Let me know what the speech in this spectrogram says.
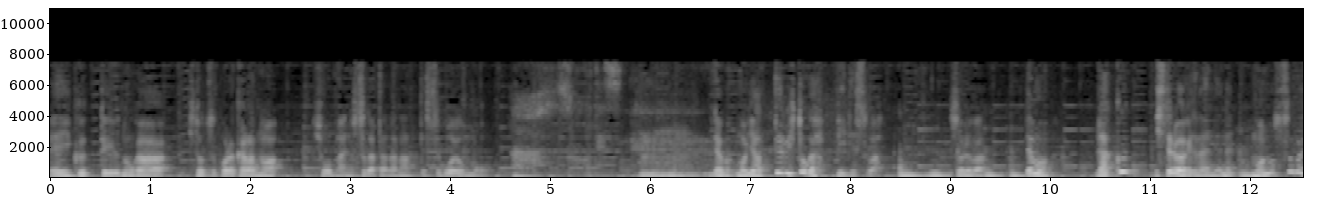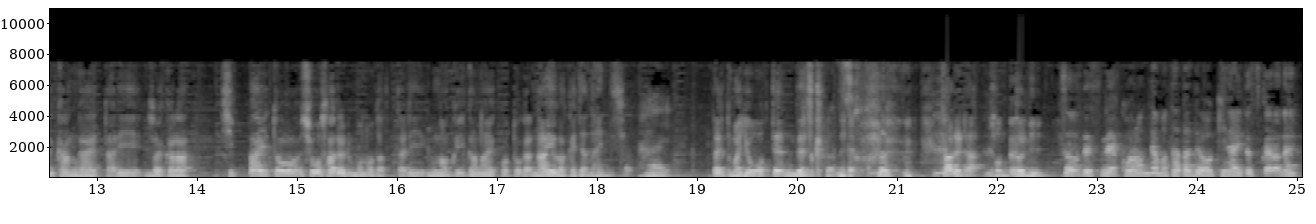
えーいくっていうのが一つこれからの商売の姿だなってすごい思う、ああそうですね。うん、でももうやってる人がハッピーですわ。うんうんうん。それは、うんうん。でも楽してるわけじゃないんだよね、うん。ものすごい考えたり、ん。それから失敗と称されるものだったり、ううんまくいかないことがないわけじゃないんですよ。はい。だけどまあ要点ですからね。彼ら本当に、うんそうですね。転んでもただでは起きないですからね。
